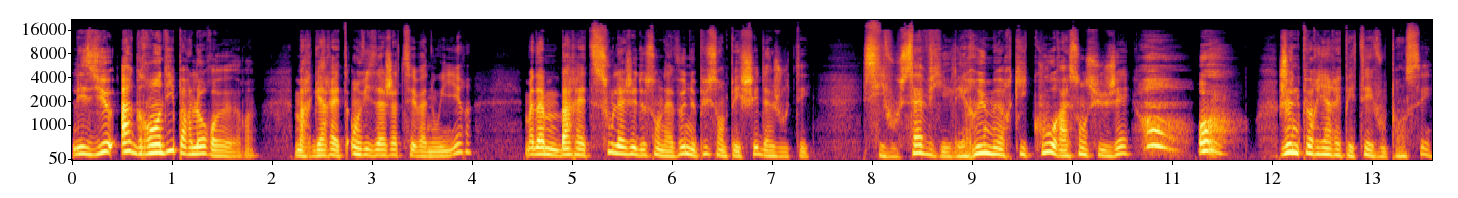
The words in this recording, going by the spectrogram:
les yeux agrandis par l'horreur. Margaret envisagea de s'évanouir. Madame Barrett, soulagée de son aveu, ne put s'empêcher d'ajouter si vous saviez les rumeurs qui courent à son sujet. Oh, oh Je ne peux rien répéter, vous pensez.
